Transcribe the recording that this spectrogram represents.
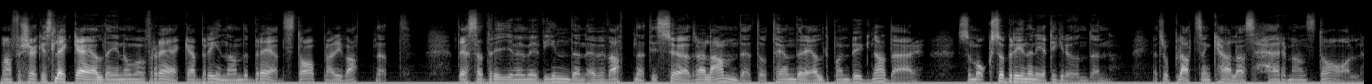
Man försöker släcka elden genom att vräka brinnande brädstaplar i vattnet. Dessa driver med vinden över vattnet i södra landet och tänder eld på en byggnad där, som också brinner ner till grunden. Jag tror platsen kallas Hermansdal.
